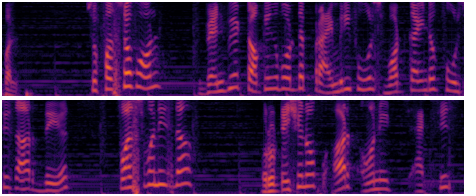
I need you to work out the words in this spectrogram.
bal. So first of all, when we are talking about the primary force, what kind of forces are there? First one is the rotation of earth on its axis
